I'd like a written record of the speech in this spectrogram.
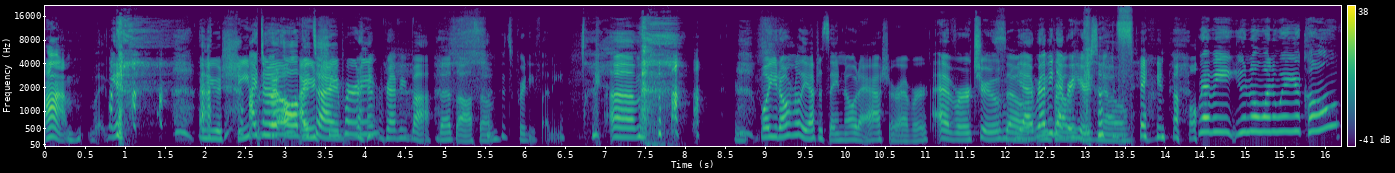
Mom. Are you a sheep? I do it all the Are you time. sheep herding? Revy ba. That's awesome. It's pretty funny. Um, Well, you don't really have to say no to Asher ever. ever true. So yeah, Revy never hears no. Say no. Revy, you don't want to wear your coat?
